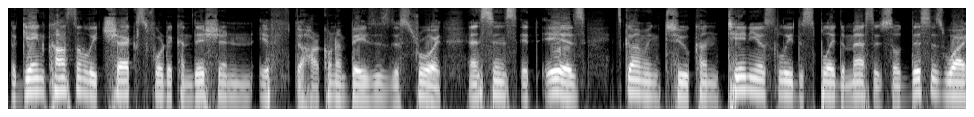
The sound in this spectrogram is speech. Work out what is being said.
the game constantly checks for the condition if the Harkonnen base is destroyed. And since it is it's going to continuously display the message. So this is why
